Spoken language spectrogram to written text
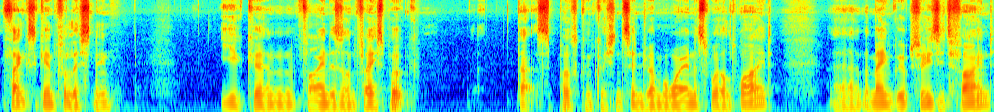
thanks again for listening. You can find us on Facebook. That's Post Concussion Syndrome Awareness Worldwide. Uh, the main groups are easy to find.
